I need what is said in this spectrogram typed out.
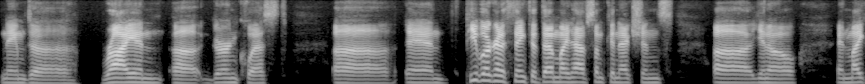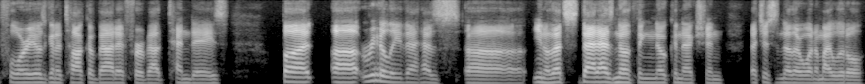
named uh, Ryan uh, Gernquest, uh, and people are gonna think that that might have some connections, uh, you know. And Mike Florio is gonna talk about it for about ten days, but uh, really, that has uh, you know that's that has nothing, no connection. That's just another one of my little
